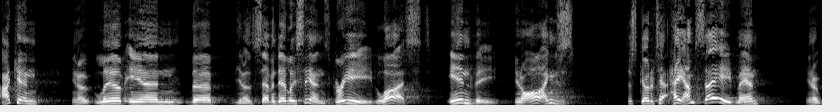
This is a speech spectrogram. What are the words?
I can, you know, live in the, you know, seven deadly sins, greed, lust, envy, you know, all, I can just, just go to town. Hey, I'm saved, man. You know,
